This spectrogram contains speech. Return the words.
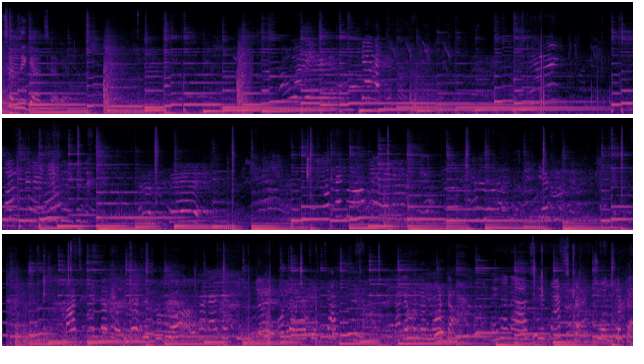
পেছন দিকে আছে ওখানে আছে তিনটে, ওটা আছে চারটে, তাহলে হলো নটা। এখানে আছে পাঁচটা, চোদ্দটা।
